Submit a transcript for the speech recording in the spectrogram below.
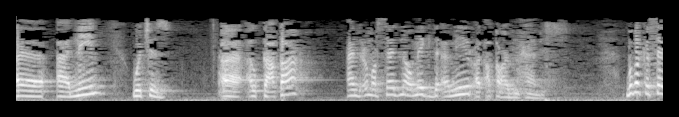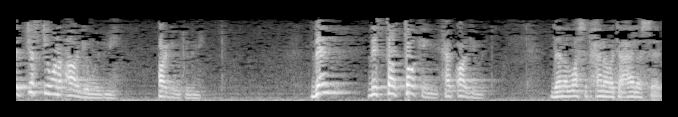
uh, a name which is uh, Al Qaqa, and Umar said, no, make the Amir Al Aqra ibn Habis. Abu Bakr said, just you want to argue with me, argument with me. Then they start talking, have argument. Then Allah subhanahu wa ta'ala said,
